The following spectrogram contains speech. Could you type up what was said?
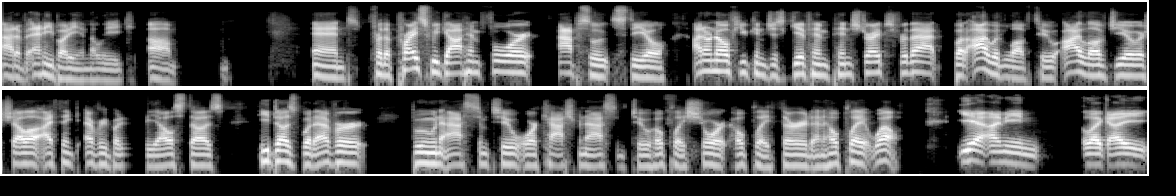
out of anybody in the league. Um, and for the price we got him for, absolute steal. I don't know if you can just give him pinstripes for that, but I would love to. I love Gio Urshela. I think everybody else does. He does whatever Boone asks him to or Cashman asks him to. He'll play short, he'll play third, and he'll play it well. Yeah, I mean, like I,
